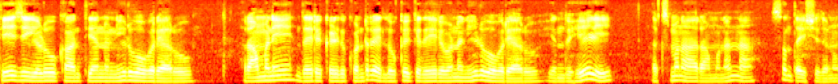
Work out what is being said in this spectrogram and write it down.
ತೇಜಿಗೆಡು ಕಾಂತಿಯನ್ನು ನೀಡುವವರ್ಯಾರು ರಾಮನೇ ಧೈರ್ಯ ಕಳೆದುಕೊಂಡರೆ ಲೋಕಕ್ಕೆ ಧೈರ್ಯವನ್ನು ನೀಡುವವರ್ಯಾರು ಎಂದು ಹೇಳಿ ಲಕ್ಷ್ಮಣ ರಾಮನನ್ನು ಸಂತೈಸಿದನು.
